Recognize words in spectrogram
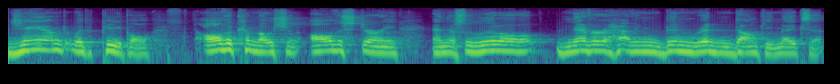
jammed with people, all the commotion, all the stirring, and this little never having been ridden donkey makes it.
